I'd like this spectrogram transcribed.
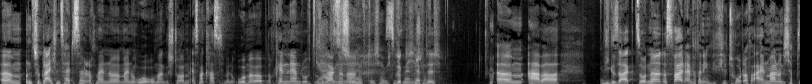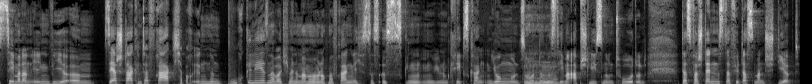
Ähm, und zur gleichen Zeit ist halt auch meine, meine Uroma gestorben. Erstmal krass, dass ich meine Uroma überhaupt noch kennenlernen durfte ja, so lange. das ist ne? schon heftig, habe ich ist nicht wirklich heftig. Ähm, aber wie gesagt, so, ne, das war halt einfach dann irgendwie viel Tod auf einmal und ich habe das Thema dann irgendwie ähm, sehr stark hinterfragt. Ich habe auch irgendein Buch gelesen, da wollte ich meine Mama mal noch mal fragen, welches das ist. Es ging irgendwie um einen krebskranken Jungen und so und dann das Thema Abschließen und Tod und das Verständnis dafür, dass man stirbt.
